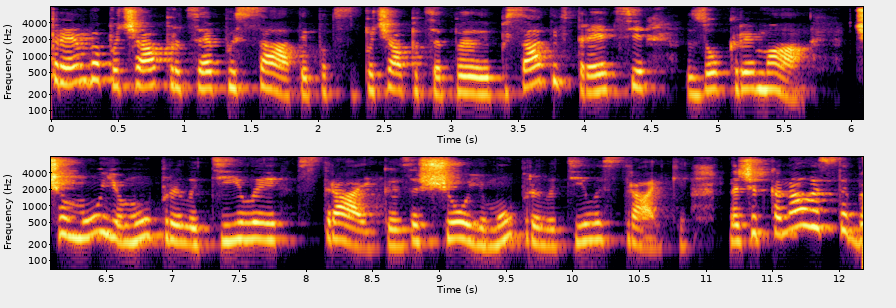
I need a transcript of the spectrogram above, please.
Тремба почав про це писати. Почав про це писати в треці, зокрема. Чому йому прилетіли страйки? За що йому прилетіли страйки? Значить, канал СТБ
